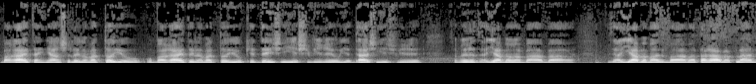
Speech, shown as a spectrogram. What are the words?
ברא את העניין של אילם הטויו, הוא ברא את אילם הטויו כדי שיהיה שבירה, הוא ידע שיהיה שבירה. זאת אומרת, זה היה במטרה, בפלן,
